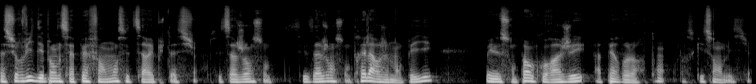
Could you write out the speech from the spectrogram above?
Sa survie dépend de sa performance et de sa réputation. Ces agents sont, ces agents sont très largement payés, mais ne sont pas encouragés à perdre leur temps lorsqu'ils sont en mission.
